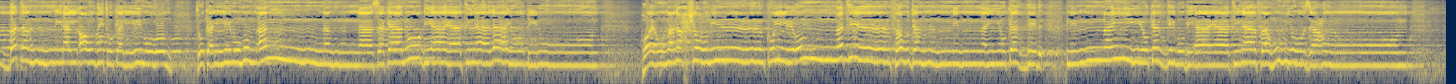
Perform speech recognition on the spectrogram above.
دابة من الأرض تكلمهم تكلمهم أن الناس كانوا بآياتنا لا يوقنون. ويوم نحشر من كل أمة فوجا ممن يكذب ممن يكذب بآياتنا فهم يوزعون.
